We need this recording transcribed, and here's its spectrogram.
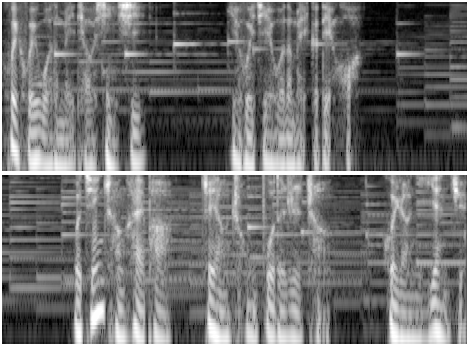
会回我的每条信息，也会接我的每个电话。我经常害怕这样重复的日常会让你厌倦，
